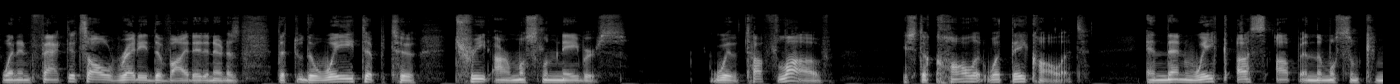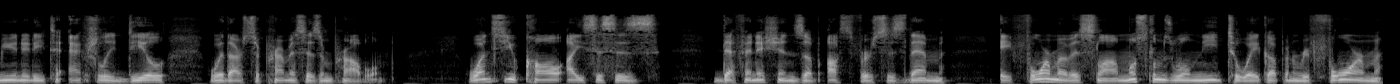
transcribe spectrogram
when in fact it's already divided and it is the, the way to, to treat our Muslim neighbors with tough love is to call it what they call it and then wake us up in the Muslim community to actually deal with our supremacism problem. Once you call ISIS's definitions of us versus them a form of Islam, Muslims will need to wake up and reform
